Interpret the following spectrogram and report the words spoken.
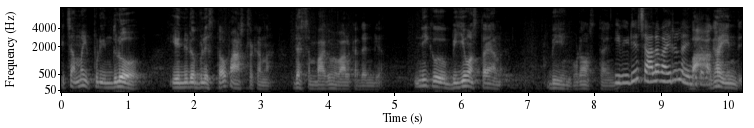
ఇచ్చి అమ్మ ఇప్పుడు ఇందులో ఎన్ని డబ్బులు ఇస్తావు పాస్టర్ కన్నా? దశంభాగం ఇవ్వాలి కదండి నీకు బియ్యం వస్తాయన్న బియ్యం కూడా వస్తాయని ఈ వీడియో చాలా వైరల్ అయింది బాగా అయింది.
